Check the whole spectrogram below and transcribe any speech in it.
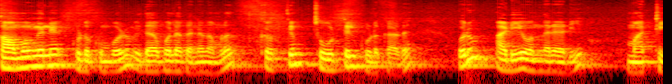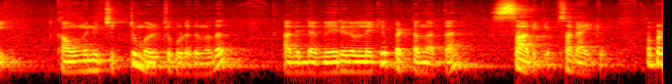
കമുങ്ങിന് കൊടുക്കുമ്പോഴും ഇതേപോലെ തന്നെ നമ്മൾ കൃത്യം ചൂട്ടിൽ കൊടുക്കാതെ ഒരു അടിയോ ഒന്നര അടി മാറ്റി കവുങ്ങിന് ചുറ്റും ഒഴിച്ചു കൊടുക്കുന്നത് അതിന്റെ വേരുകളിലേക്ക് പെട്ടെന്ന് എത്താൻ സാധിക്കും സഹായിക്കും. അപ്പോൾ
